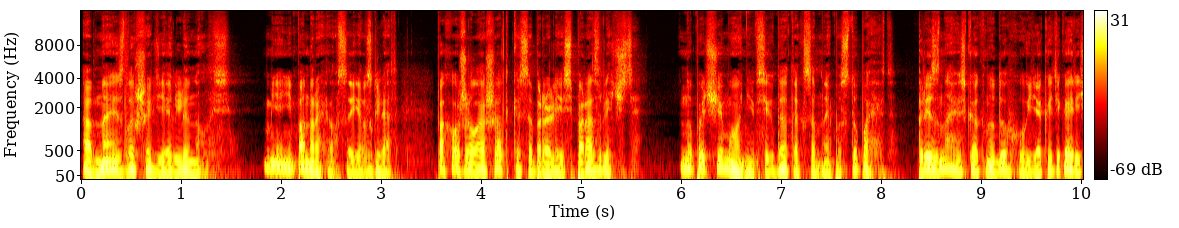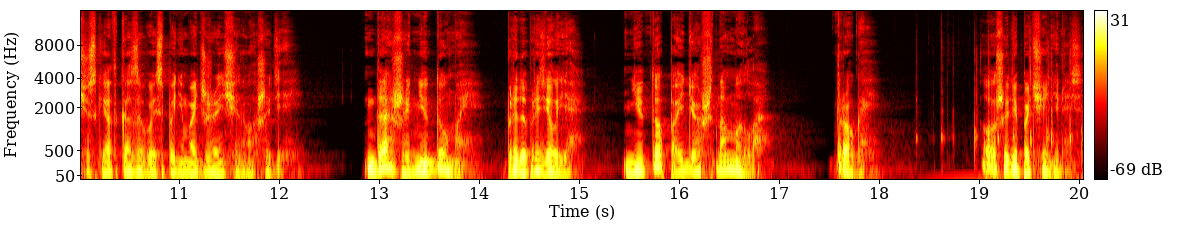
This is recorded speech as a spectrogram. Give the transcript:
Одна из лошадей оглянулась. Мне не понравился ее взгляд. Похоже, лошадки собрались поразвлечься. Но почему они всегда так со мной поступают? Признаюсь, как на духу, я категорически отказываюсь понимать женщин и лошадей. «Даже не думай», – предупредил я. «Не то пойдешь на мыло. Трогай». Лошади подчинились.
